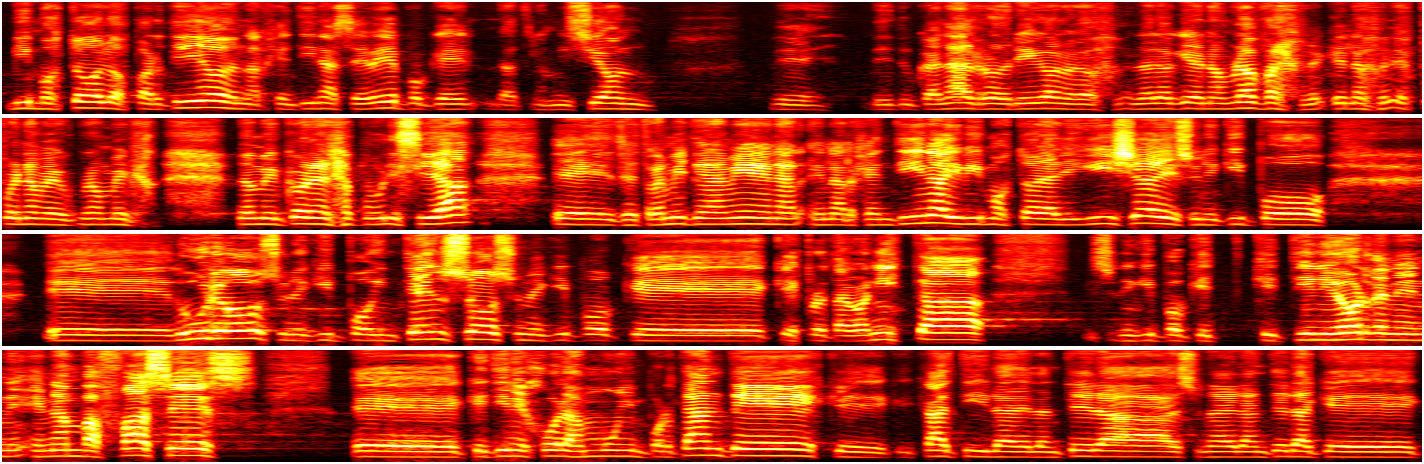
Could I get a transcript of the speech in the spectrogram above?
Vimos todos los partidos, en Argentina se ve porque la transmisión de, de tu canal, Rodrigo, no lo, quiero nombrar para que después no me, no me, no me corren la publicidad, eh, se transmite también en, Argentina y vimos toda la liguilla y es un equipo eh, duro, es un equipo intenso, es un equipo que, es protagonista, es un equipo que, tiene orden en, ambas fases. Eh, que tiene jugadas muy importantes, que, Katy, la delantera, es una delantera que,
